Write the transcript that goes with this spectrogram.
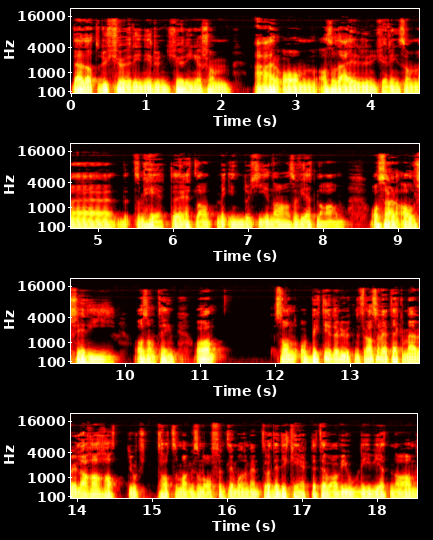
det er det at du kjører inn i rundkjøringer som er om Altså det er rundkjøring som, eh, som heter et eller annet med Indokina, altså Vietnam, og så er det Algerie og sånne ting. Og sånn objektivt eller utenfra så vet jeg ikke om jeg ville ha hatt, gjort, tatt så mange sånne offentlige monumenter og dedikert det til hva vi gjorde i Vietnam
